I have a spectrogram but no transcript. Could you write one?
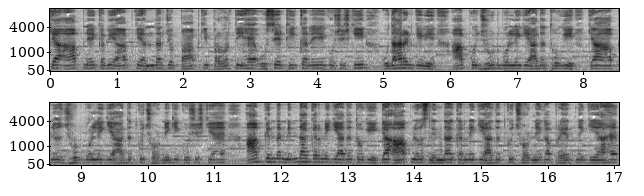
क्या आपने कभी आपके अंदर जो पाप की प्रवृत्ति है, उसे ठीक करने की कोशिश की? उदाहरण के लिए, आपको झूठ बोलने की आदत होगी? क्या आपने उस झूठ बोलने की आदत को छोड़ने की कोशिश किया है? आपके अंदर निंदा करने की आदत होगी? क्या आपने उस निंदा करने की आदत को छोड़ने का प्रयत्न किया है?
